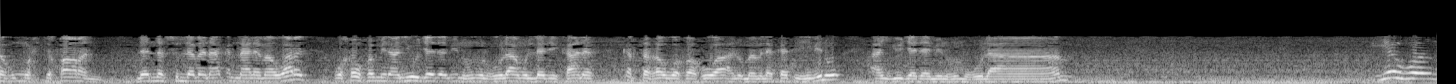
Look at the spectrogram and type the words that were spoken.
لهم واحتقارا للنفس لمناقنا لما ورد وخوفا من أن يوجد منهم الغلام الذي كان قد تغوف هو أهل مملكته منه أن يوجد منهم غلام የሆኑ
